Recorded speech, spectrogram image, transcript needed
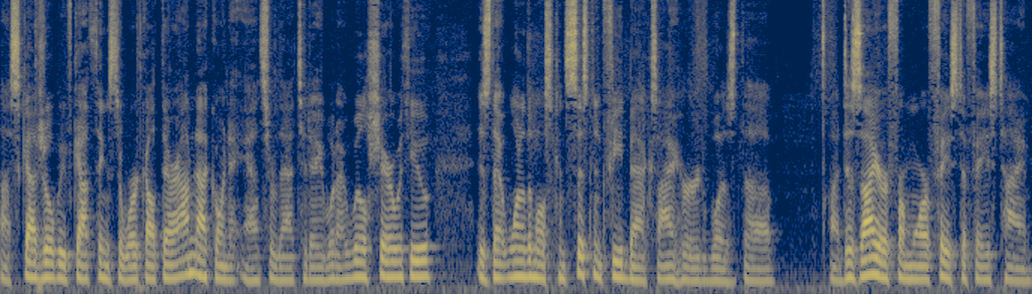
uh, schedule. We've got things to work out there. I'm not going to answer that today. What I will share with you is that one of the most consistent feedbacks I heard was the uh, desire for more face-to-face time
